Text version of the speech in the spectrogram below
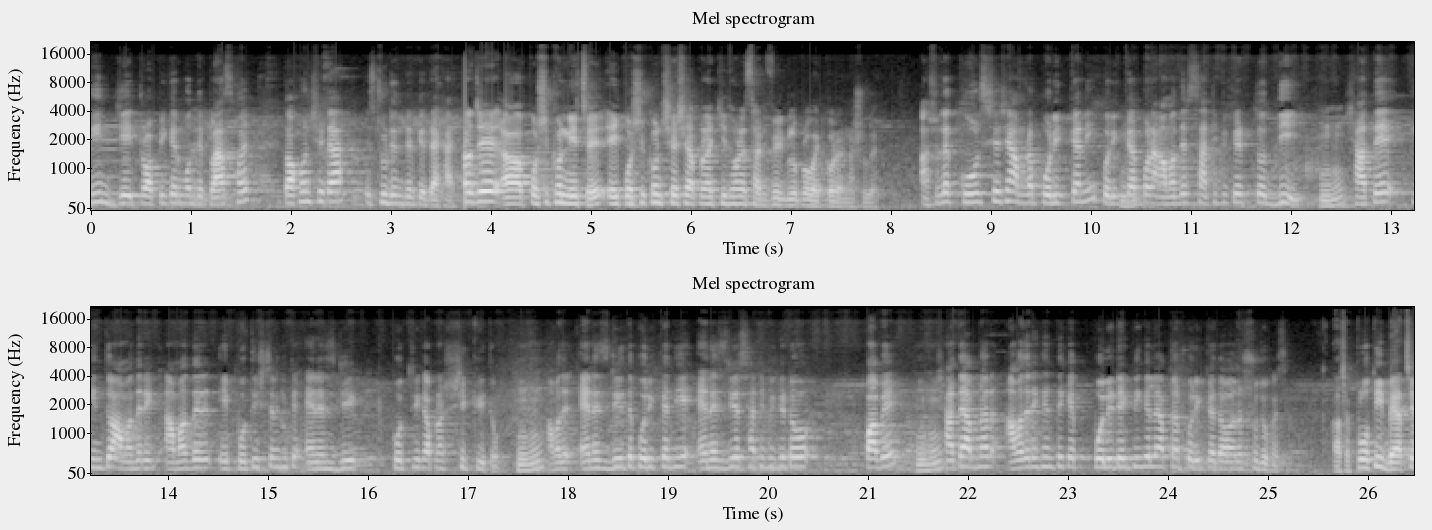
দিন যে টপিকের মধ্যে ক্লাস হয় তখন সেটা স্টুডেন্টদেরকে দেখায় আপনারা যে প্রশিক্ষণ নিচ্ছে এই প্রশিক্ষণ শেষে আপনারা কি ধরনের সার্টিফিকেটগুলো প্রোভাইড করেন আসলে? আসলে কোর্স শেষে আমরা পরীক্ষা নিই পরীক্ষার পরে আমাদের সার্টিফিকেট তো দিই। সাথে কিন্তু আমাদের আমাদের এই প্রতিষ্ঠান কিন্তু এনএসডি কর্তৃক আপনার স্বীকৃত। আমাদের এনএসডি তে পরীক্ষা দিয়ে এনএসডি এর সার্টিফিকেটও পাবে। সাথে আপনার আমাদের এখান থেকে পলিটেকনিক্যালে আপনার পরীক্ষা দেওয়ার সুযোগ আছে। আচ্ছা প্রতি ব্যাচে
